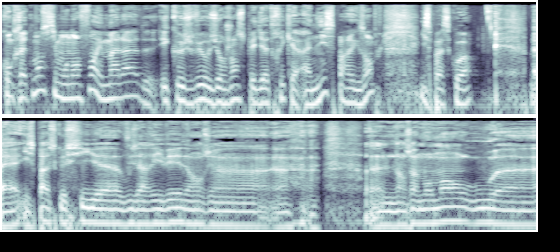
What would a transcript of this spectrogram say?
Concrètement, si mon enfant est malade et que je vais aux urgences pédiatriques à Nice, par exemple, il se passe quoi? Ben, Il se passe que si euh, vous arrivez dans un, euh, dans un moment où, euh,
